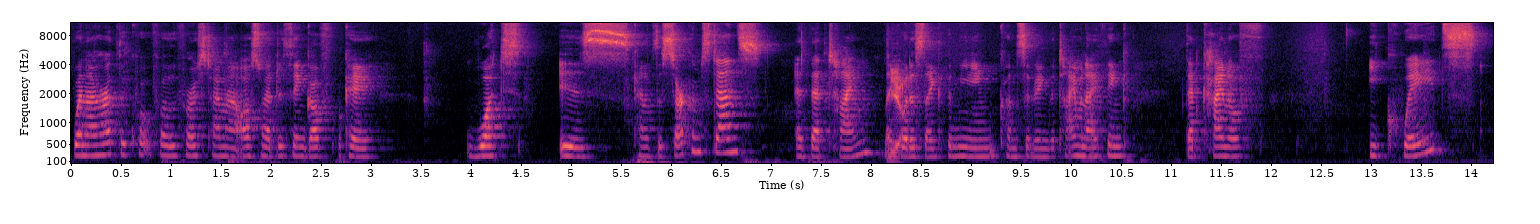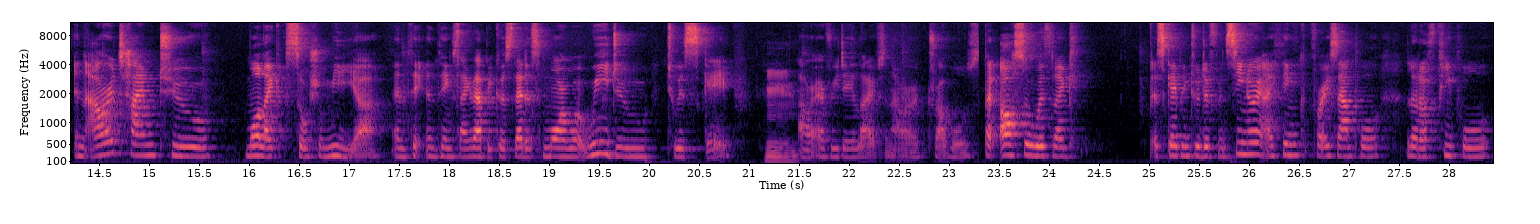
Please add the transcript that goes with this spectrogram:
when I heard the quote for the first time, I also had to think of okay, what is kind of the circumstance at that time? Like, Yeah. what is like the meaning considering the time? And I think that kind of equates in our time to more like social media and, th- and things like that because that is more what we do to escape Hmm. our everyday lives and our troubles. But also with like escaping to a different scenery. I think, for example, a lot of people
